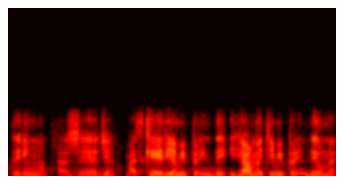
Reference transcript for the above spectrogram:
teria uma tragédia, mas queria me prender e realmente me prendeu, né?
